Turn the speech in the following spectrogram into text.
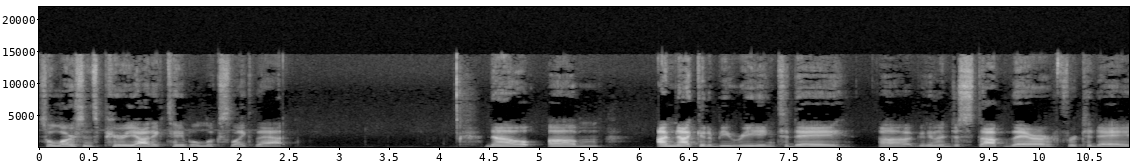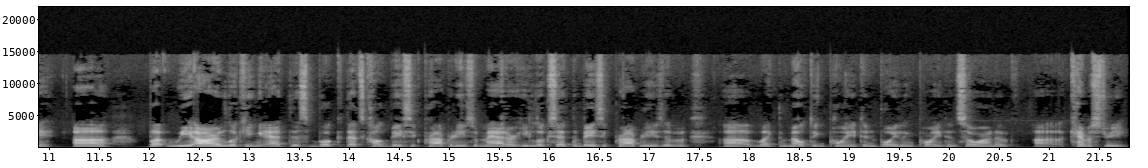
So Larson's periodic table looks like that. Now, um, I'm not going to be reading today. Uh, I'm going to just stop there for today. But we are looking at this book that's called Basic Properties of Matter. He looks at the basic properties of uh, like the melting point and boiling point and so on of uh, chemistry.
